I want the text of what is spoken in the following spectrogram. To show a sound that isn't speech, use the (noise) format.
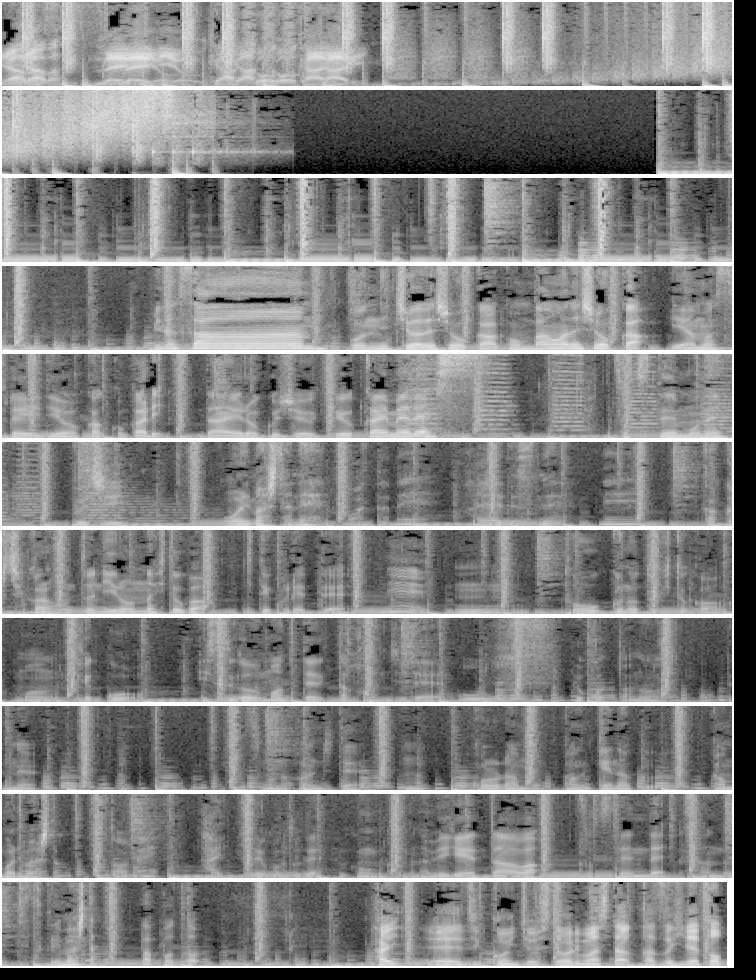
イヤマスレイディオカッコカリ皆さん、こんにちはでしょうか？こんばんはでしょうか？イヤマスレイディオカッコカリ第69回目です。卒展もね、無事終わりましたね。終わったね。早いですね。ね各地から本当にいろんな人が来てくれて、え。ねえ。うん、トークの時とか、まあ、結構椅子が埋まってた感じで、よかったなと思ってね。そんな感じで、うんコロナも関係なく頑張りました。そうね。はい、ということで、今回もナビゲーターは卒展でサンドイッチ作りました。パポと、はい、えー、実行委員長しておりました、和秀と。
